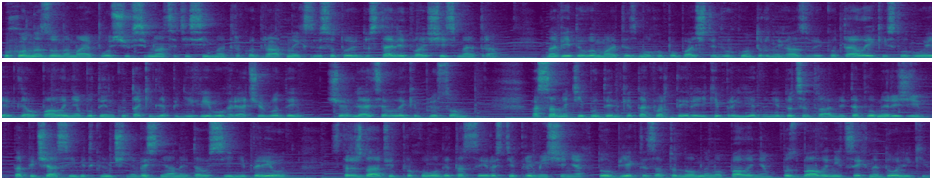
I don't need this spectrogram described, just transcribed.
Кухонна зона має площу в 17,7 метра квадратних з висотою до стелі 2,6 метра. На відео ви маєте змогу побачити двохконтурний газовий котел, який слугує як для опалення будинку, так і для підігріву гарячої води, що є великим плюсом. А саме ті будинки та квартири, які приєднані до центральної тепломережі та під час її відключення весняний та осінній період, страждають від прохолоди та сирості в приміщеннях, то об'єкти з автономним опаленням позбавлені цих недоліків.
